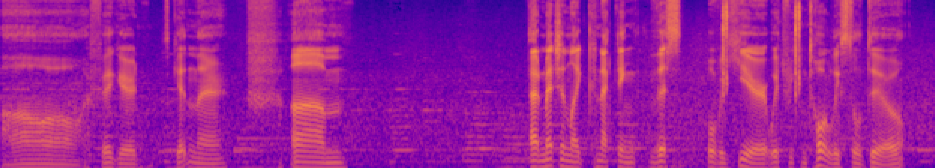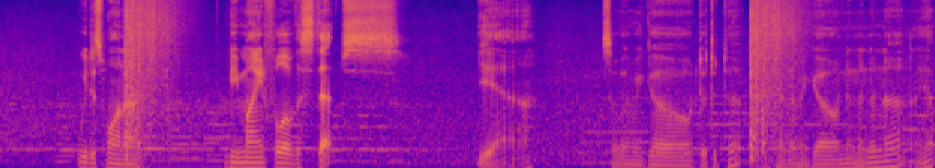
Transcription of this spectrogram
Oh, I figured. It's getting there. Um, I'd mentioned, like, connecting this over here, which we can totally still do. We just want to be mindful of the steps. Yeah. So then we go, duh, duh, duh, and then we go, no, no, no, no, yep,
